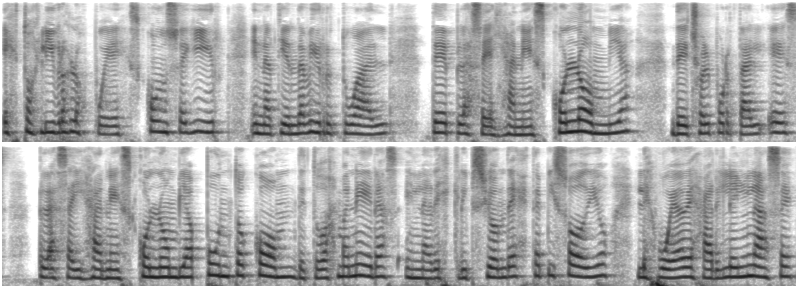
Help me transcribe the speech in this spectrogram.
Estos libros los puedes conseguir en la tienda virtual de Plaza Janés Colombia. De hecho, el portal es plazaijanescolombia.com. De todas maneras, en la descripción de este episodio les voy a dejar el enlace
